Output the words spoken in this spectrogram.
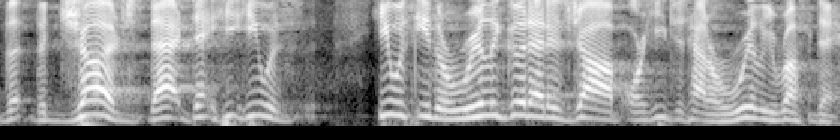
the, the judge that day, he, he, was, he was either really good at his job or he just had a really rough day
